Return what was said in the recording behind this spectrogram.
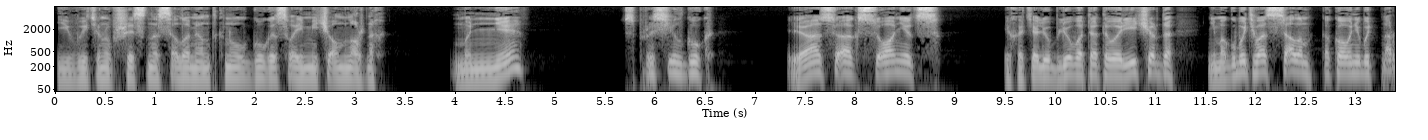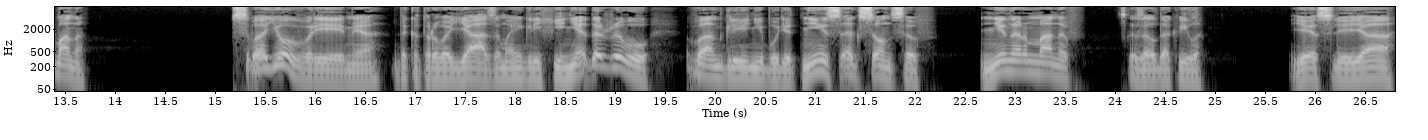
И, вытянувшись на соломе, он ткнул Гуга своим мечом в ножнах. — Мне? —— спросил Гук. — Я саксонец, и хотя люблю вот этого Ричарда, не могу быть вассалом какого-нибудь нормана. Свое время, до которого я за мои грехи не доживу, в Англии не будет ни саксонцев, ни норманов, — сказал Даквила. Если я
